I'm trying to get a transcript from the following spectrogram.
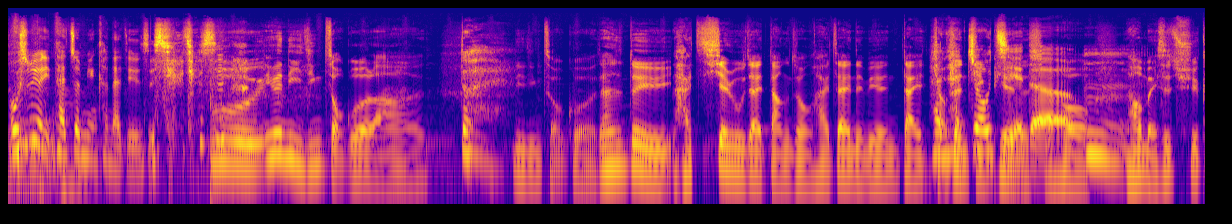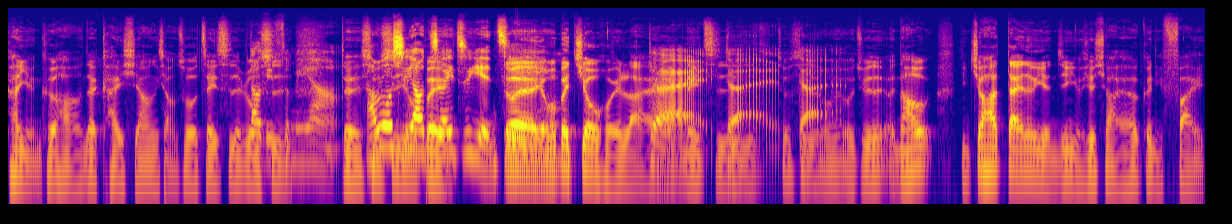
我是不是有点太正面看待这件事情？就是不，因为你已经走过了啦。对。你已经走过，但是对于还陷入在当中，还在那边戴矫正镜片的时候，嗯，然后每次去看眼科，好像在开箱，想说这一次的弱视怎么样？对，是不是要追一只眼睛？对，有没有被救回来？对，那只就是我，我觉得，然后你叫他戴那个眼镜，有些小孩要跟你 fight，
